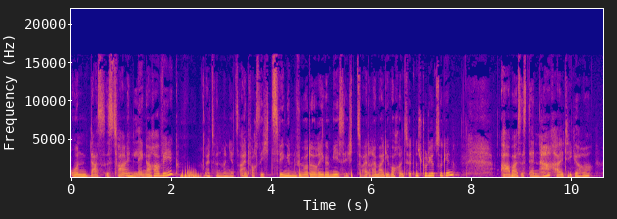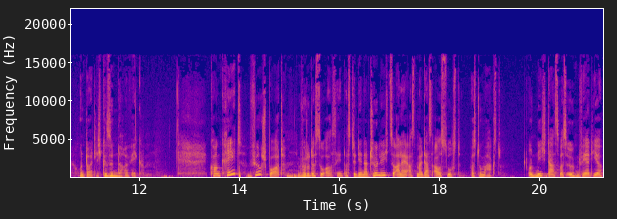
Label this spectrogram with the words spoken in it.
Und das ist zwar ein längerer Weg, als wenn man jetzt einfach sich zwingen würde, regelmäßig zwei, dreimal die Woche ins Fitnessstudio zu gehen. Aber es ist der nachhaltigere und deutlich gesündere Weg. Konkret für Sport würde das so aussehen, dass du dir natürlich zuallererst mal das aussuchst, was du magst. Und nicht das, was irgendwer dir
